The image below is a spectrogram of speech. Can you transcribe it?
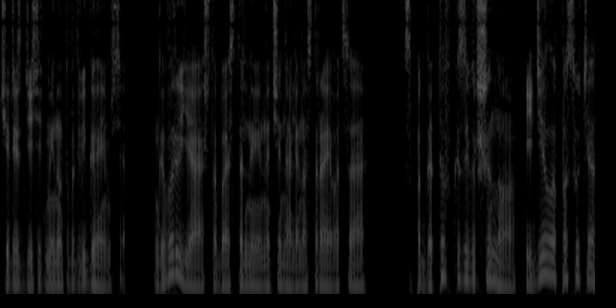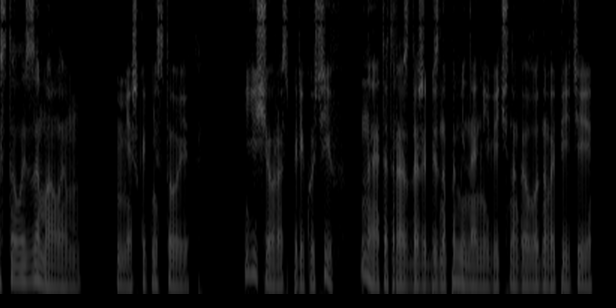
«Через десять минут выдвигаемся», — говорю я, чтобы остальные начинали настраиваться. С подготовкой завершено, и дело, по сути, осталось за малым. Мешкать не стоит. Еще раз перекусив, на этот раз даже без напоминаний вечно голодного Пети,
